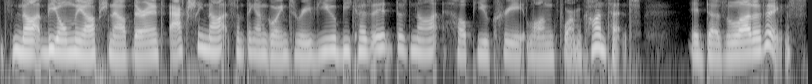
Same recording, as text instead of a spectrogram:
It's not the only option out there, and it's actually not something I'm going to review because it does not help you create long form content. It does a lot of things.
